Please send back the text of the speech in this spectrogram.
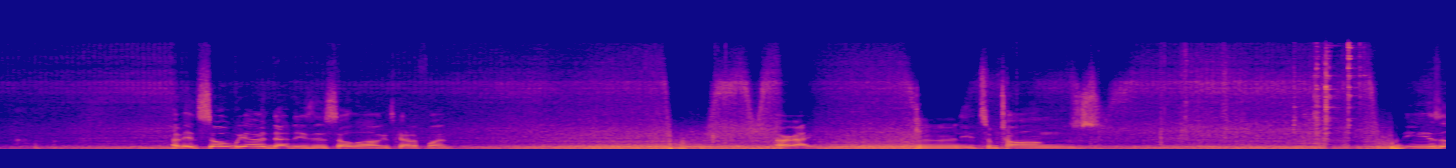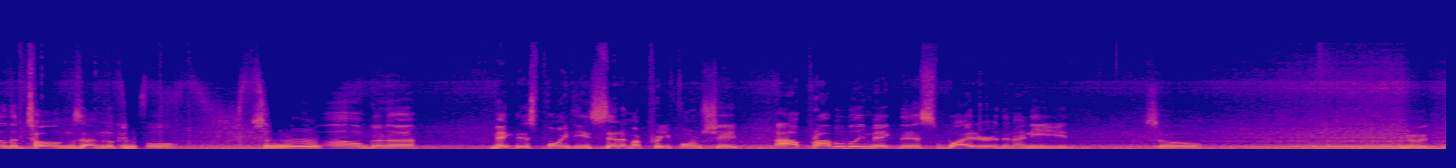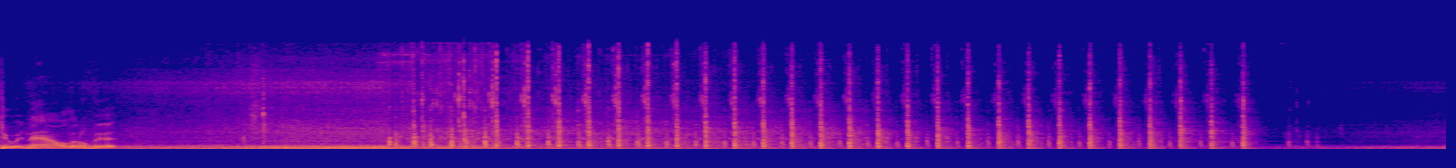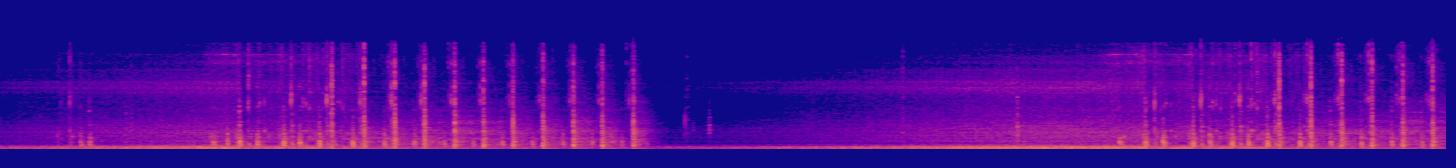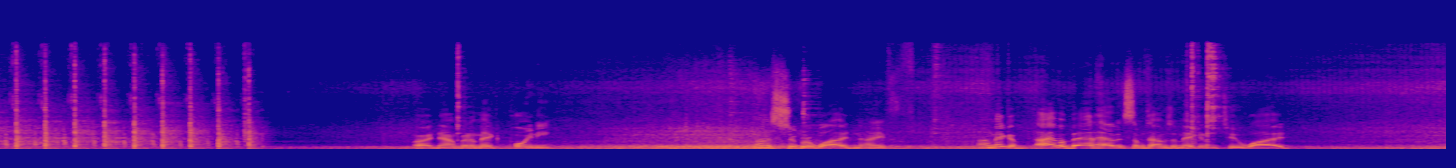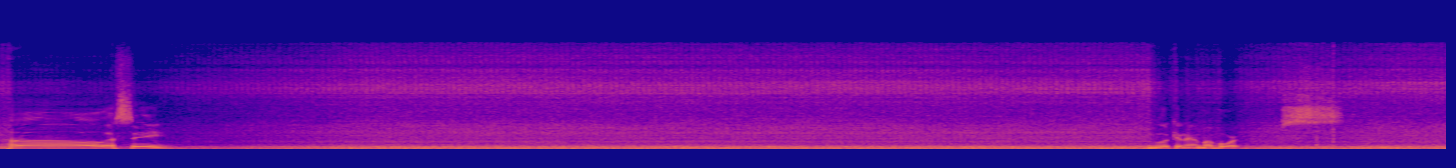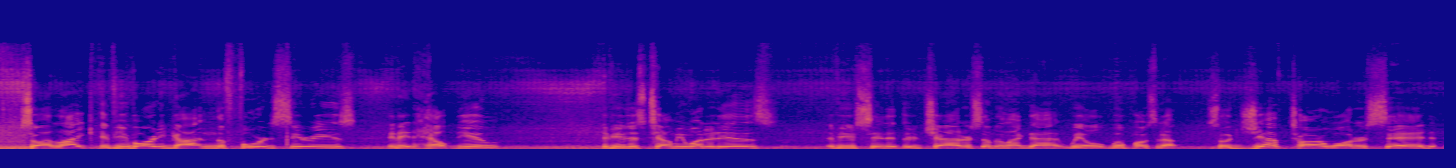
It's so, we haven't done these in so long. It's kind of fun. All right. Uh, need some tongs. These are the tongs I'm looking for. So now I'm gonna make this pointy and set up my preform shape. I'll probably make this wider than I need. So I'm gonna do it now a little bit. Now I'm gonna make pointy. Not a super wide knife. I make a. I have a bad habit sometimes of making them too wide. Oh, let's see. I'm looking at my board. So I like if you've already gotten the Forged series and it helped you, if you just tell me what it is, if you send it through chat or something like that, we'll we'll post it up. So Jeff Tarwater said,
